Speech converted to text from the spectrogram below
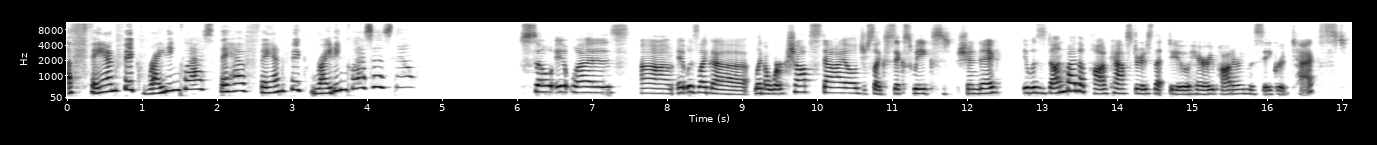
a fanfic writing class? They have fanfic writing classes now? So it was um it was like a like a workshop style, just like 6 weeks shindig. It was done by the podcasters that do Harry Potter and the Sacred Text.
